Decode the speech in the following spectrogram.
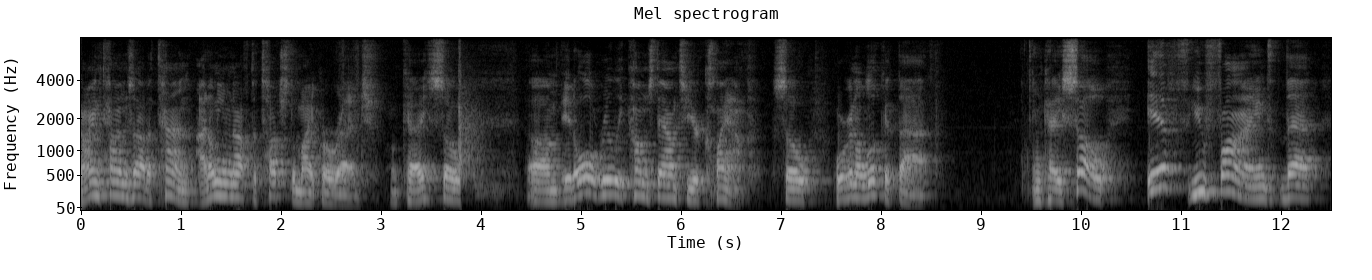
Nine times out of 10, I don't even have to touch the micro reg, okay? So um, it all really comes down to your clamp. So we're gonna look at that. Okay, so if you find that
